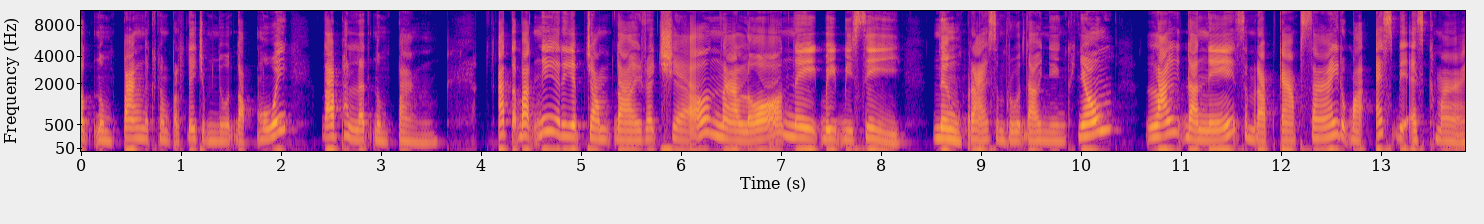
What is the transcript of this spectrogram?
ដុតនំប៉័ងនៅក្នុងប្រទេសចំនួន11ដែលផលិតនំប៉័ងអត្ថបទនេះរៀបចំដោយ Rachel Nalor នៃ BBC និងប្រាយសម្រួលដោយនាងខ្ញុំឡៅដាណេសម្រាប់ការផ្សាយរបស់ SBS ខ្មែរ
